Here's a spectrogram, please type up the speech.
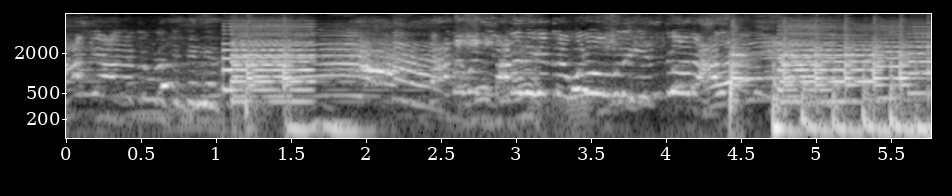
நான் யார் என்று உனக்கு தெரியாது. மனைவி என்ற உறவு உங்களுக்கு இன்னொரு அளவு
